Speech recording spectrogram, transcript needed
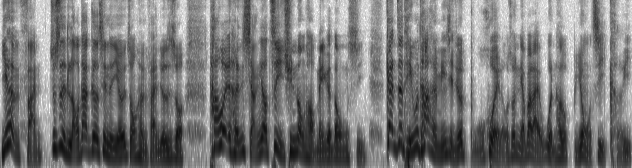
也很烦，就是老大个性的有一种很烦，就是说他会很想要自己去弄好每个东西。干这题目他很明显就是不会了。我说你要不要来问？他说不用，我自己可以，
